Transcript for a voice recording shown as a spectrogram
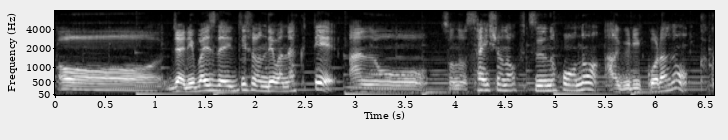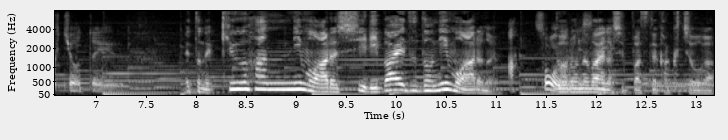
あーじゃあリバイズドエディションではなくて、あのーその最初の普通の方のアグリコラの拡張という。えっとね旧版にもあるしリバイズドにもあるのよ。あ、そうなんですね。泥沼への出発って拡張が。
